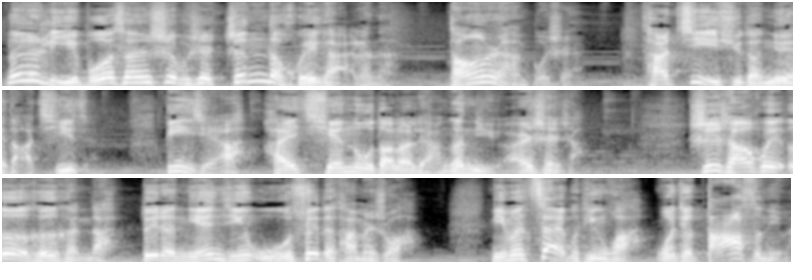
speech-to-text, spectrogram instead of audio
那这李伯森是不是真的悔改了呢？当然不是，他继续的虐打妻子，并且啊还迁怒到了两个女儿身上，时常会恶狠狠的对着年仅五岁的他们说：“你们再不听话，我就打死你们。”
